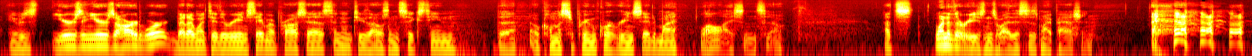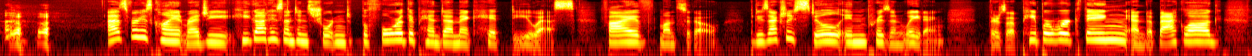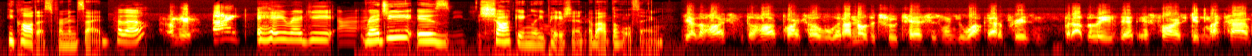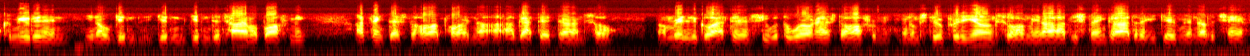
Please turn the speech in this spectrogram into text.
it was years and years of hard work, but I went through the reinstatement process, and in 2016, the Oklahoma Supreme Court reinstated my law license. So that's one of the reasons why this is my passion. As for his client Reggie, he got his sentence shortened before the pandemic hit the US, five months ago. But he's actually still in prison waiting. There's a paperwork thing and a backlog. He called us from inside. Hello? I'm here. Hi. Hey, Reggie. Reggie is shockingly patient about the whole thing. Yeah, the hard the hard part's over with. I know the true test is when you walk out of prison, but I believe that as far as getting my time commuted and you know getting getting getting the time up off me, I think that's the hard part. And I, I got that done, so I'm ready to go out there and see what the world has to offer me. And I'm still pretty young, so I mean, I, I just thank God that He gave me another chance.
